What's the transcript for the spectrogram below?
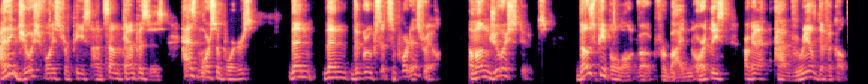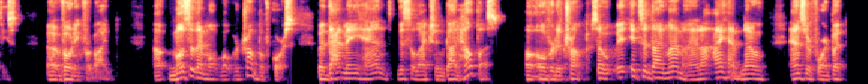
I think Jewish Voice for Peace on some campuses has more supporters than, than the groups that support Israel among Jewish students. Those people won't vote for Biden, or at least are going to have real difficulties uh, voting for Biden. Uh, most of them won't vote for Trump, of course, but that may hand this election, God help us, uh, over to Trump. So it, it's a dilemma, and I, I have no answer for it. But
